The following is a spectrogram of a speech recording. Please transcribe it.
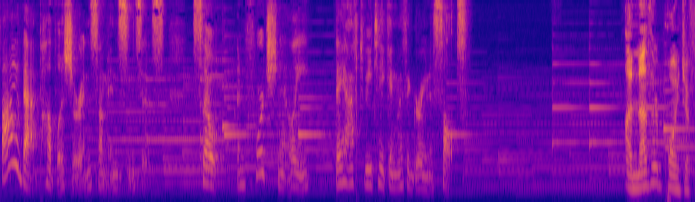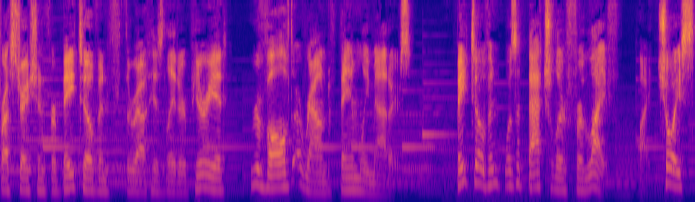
by that publisher in some instances. So, unfortunately, they have to be taken with a grain of salt. Another point of frustration for Beethoven throughout his later period revolved around family matters. Beethoven was a bachelor for life. By choice,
